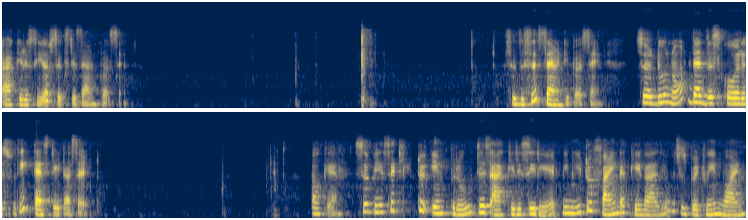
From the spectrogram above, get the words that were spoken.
accuracy of 67%. So this is 70%. So do note that the score is for the test data set. Okay, so basically to improve this accuracy rate, we need to find a k value which is between 1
